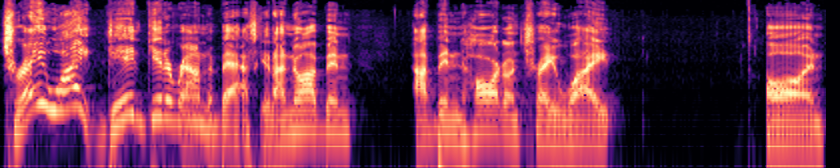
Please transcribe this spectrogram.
Tre White did get around the basket. I know I've been I've been hard on Tre White on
